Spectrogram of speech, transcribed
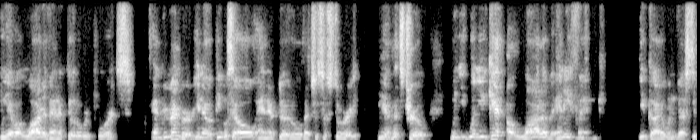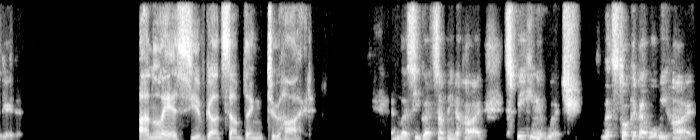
we have a lot of anecdotal reports, and remember, you know, people say, "Oh, anecdotal, that's just a story." Yeah, that's true. When you when you get a lot of anything, you got to investigate it. Unless you've got something to hide. unless you've got something to hide. Speaking of which, let's talk about what we hide.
